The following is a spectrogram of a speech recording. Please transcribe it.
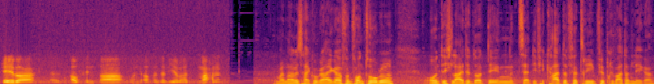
stellbar, äh, auffindbar und auch reservierbar zu machen. Mein Name ist Heiko Geiger von Fontobel und ich leite dort den Zertifikatevertrieb für Privatanleger.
